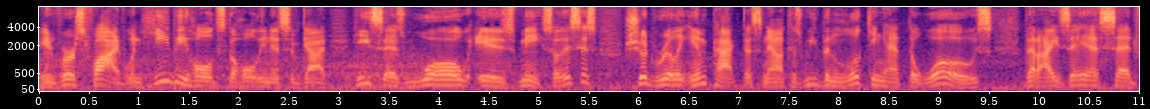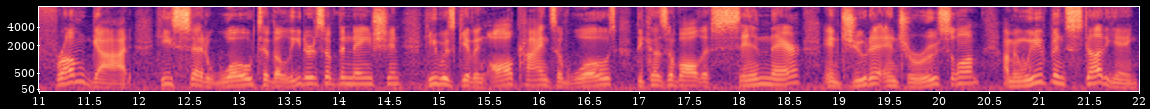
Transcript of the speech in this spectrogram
in verse 5, when he beholds the holiness of God, he says, Woe is me. So this is should really impact us now because we've been looking at the woes that Isaiah said from God. He said, Woe to the leaders of the nation. He was giving all kinds of woes because of all the sin there in Judah and Jerusalem. I mean, we've been studying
